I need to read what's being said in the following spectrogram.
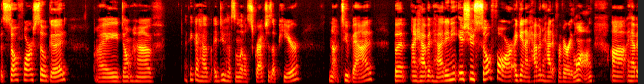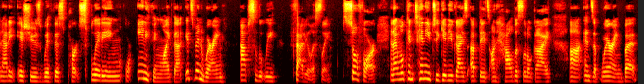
But so far, so good. I don't have, I think I have, I do have some little scratches up here. Not too bad but I haven't had any issues so far. Again, I haven't had it for very long. Uh, I haven't had any issues with this part splitting or anything like that. It's been wearing absolutely fabulously so far. And I will continue to give you guys updates on how this little guy uh, ends up wearing. But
